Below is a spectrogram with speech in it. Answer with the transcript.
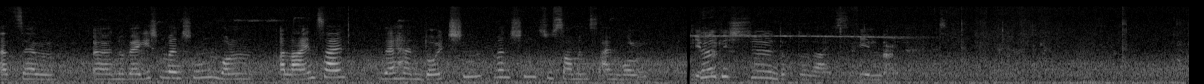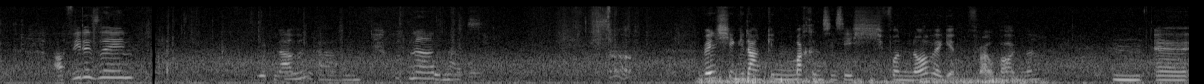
erzählen. Äh, norwegische Menschen wollen allein sein, während deutschen Menschen zusammen sein wollen. Dankeschön, Dr. Weißen. Vielen Dank. Auf Wiedersehen. Guten Abend. Guten Abend. Welche Gedanken machen Sie sich von Norwegen, Frau Wagner? Mm, äh,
